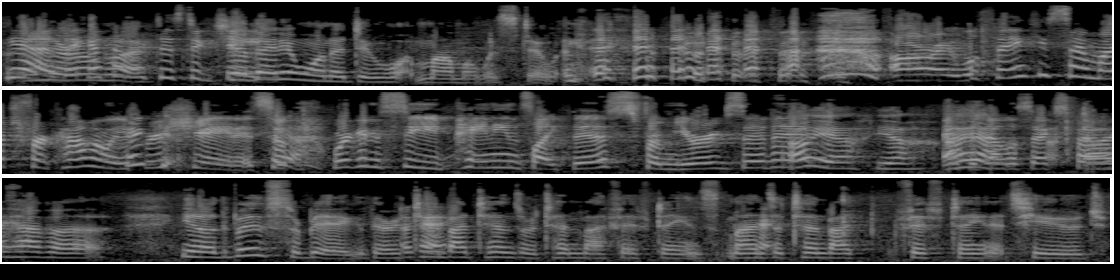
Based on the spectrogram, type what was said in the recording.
Yeah, they got the artistic Yeah, they didn't want to do what Mama was doing. All right. Well, thank you so much for coming. We Thank you. appreciate it. So Yeah. we're going to see paintings like this from your exhibit. Oh yeah, yeah. At I the have, Dulles Expo? I have a, you know, the booths are big. They're Okay. 10 by 10s or 10 by 15s. Mine's Okay. a 10 by 15. It's huge.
